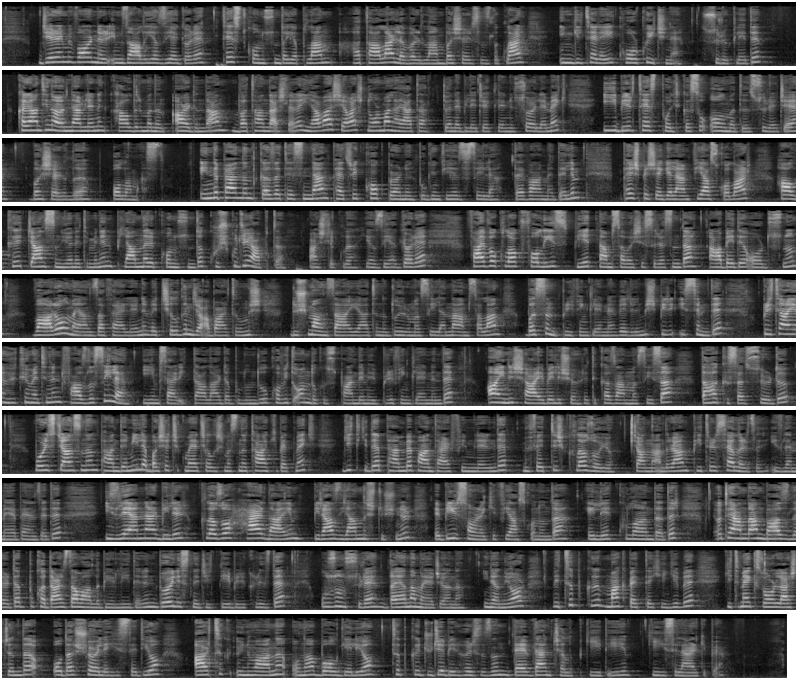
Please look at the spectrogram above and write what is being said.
Jeremy Warner imzalı yazıya göre test konusunda yapılan hatalarla varılan başarısızlıklar İngiltere'yi korku içine sürükledi. Karantina önlemlerini kaldırmanın ardından vatandaşlara yavaş yavaş normal hayata dönebileceklerini söylemek iyi bir test politikası olmadığı sürece başarılı olamaz. Independent gazetesinden Patrick Cockburn'un bugünkü yazısıyla devam edelim. Peş peşe gelen fiyaskolar halkı Johnson yönetiminin planları konusunda kuşkucu yaptı. Başlıklı yazıya göre Five O'Clock Follies Vietnam Savaşı sırasında ABD ordusunun var olmayan zaferlerini ve çılgınca abartılmış düşman zayiatını duyurmasıyla nam salan basın briefinglerine verilmiş bir isimdi. Britanya hükümetinin fazlasıyla iyimser iddialarda bulunduğu Covid-19 pandemi briefinglerinin de aynı şaibeli şöhreti kazanması ise daha kısa sürdü. Boris Johnson'ın pandemiyle başa çıkmaya çalışmasını takip etmek gitgide Pembe Panter filmlerinde müfettiş Klazo'yu canlandıran Peter Sellers'ı izlemeye benzedi. İzleyenler bilir Klazo her daim biraz yanlış düşünür ve bir sonraki fiyaskonun da eli kulağındadır. Öte yandan bazıları da bu kadar zavallı bir liderin böylesine ciddi bir krizde uzun süre dayanamayacağını inanıyor ve tıpkı Macbeth'teki gibi gitmek zorlaştığında o da şöyle hissediyor. Artık ünvanı ona bol geliyor. Tıpkı cüce bir hırsızın devden çalıp giydiği giysiler gibi.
